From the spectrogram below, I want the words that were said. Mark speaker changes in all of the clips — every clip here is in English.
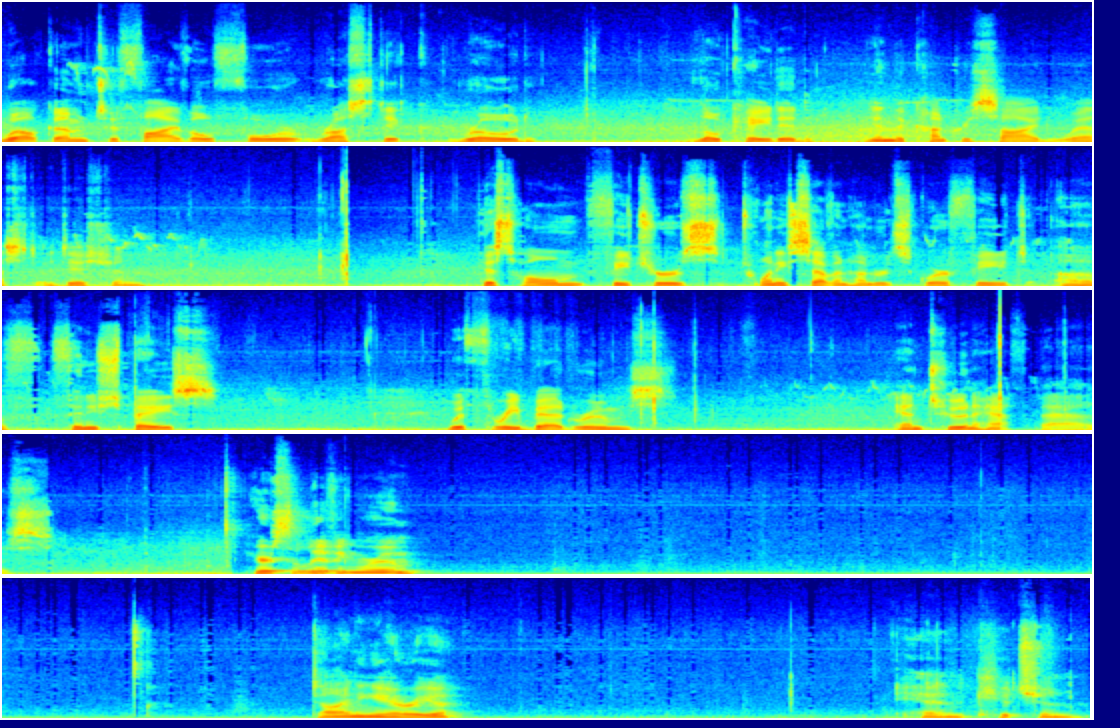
Speaker 1: Welcome to 504 Rustic Road, located in the Countryside West Addition. This home features 2,700 square feet of finished space with three bedrooms and two and a half baths. Here's the living room. Dining area and kitchen.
